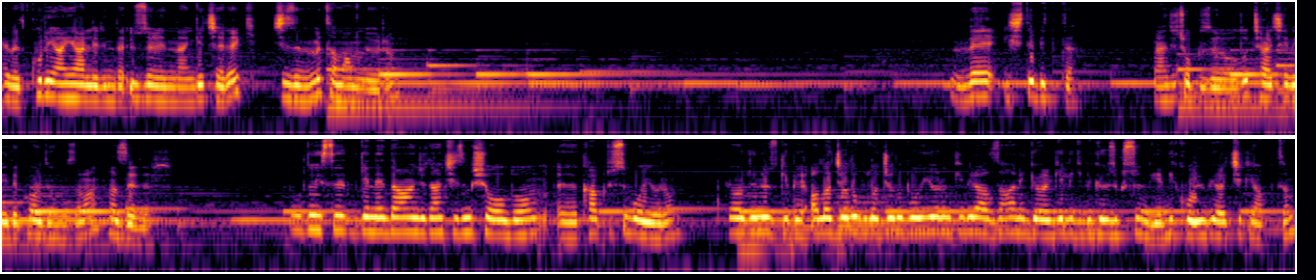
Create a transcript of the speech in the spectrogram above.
Evet, kuruyan yerlerinde üzerinden geçerek çizimimi tamamlıyorum. Ve işte bitti. Bence çok güzel oldu. Çerçeveyi de koyduğumuz zaman hazırdır. Burada ise gene daha önceden çizmiş olduğum e, kaktüsü boyuyorum. Gördüğünüz gibi alacalı bulacalı boyuyorum ki biraz daha hani gölgeli gibi gözüksün diye bir koyu bir açık yaptım.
